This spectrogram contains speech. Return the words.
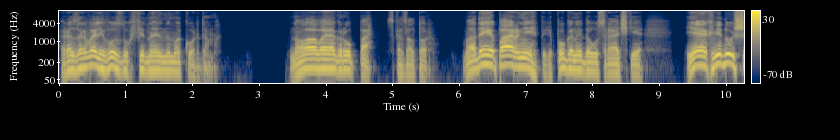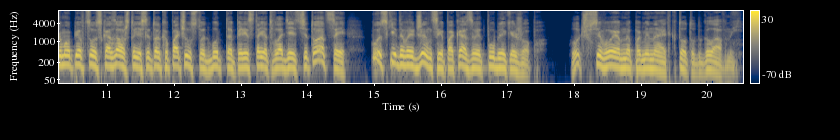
разорвали воздух финальным аккордом. «Новая группа», — сказал Тор. «Молодые парни, перепуганы до усрачки. Я их ведущему певцу сказал, что если только почувствует, будто перестает владеть ситуацией, пусть скидывает джинсы и показывает публике жопу. Лучше всего им напоминает, кто тут главный.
